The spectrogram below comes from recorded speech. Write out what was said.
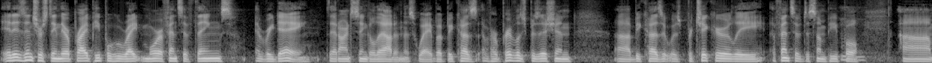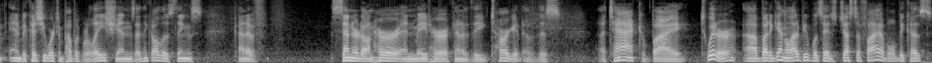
it is interesting. There are probably people who write more offensive things every day that aren't singled out in this way, but because of her privileged position uh, because it was particularly offensive to some people. Mm-hmm. Um, and because she worked in public relations, I think all those things kind of centered on her and made her kind of the target of this attack by Twitter. Uh, but again, a lot of people would say it's justifiable because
